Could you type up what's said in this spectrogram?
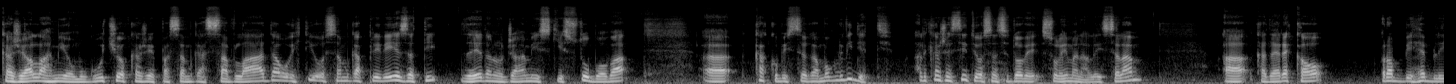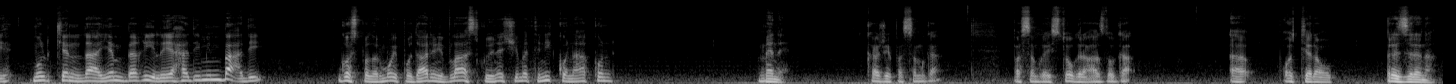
Kaže, Allah mi je omogućio, kaže, pa sam ga savladao i htio sam ga privezati za jedan od džamijskih stubova a, kako bi se ga mogli vidjeti. Ali kaže, sjetio sam se dove Suleimana a.s. A kada je rekao, Rabbi hebli mulken la jembegi li jehadi min ba'di, gospodar moj, podari mi vlast koju neće imati niko nakon mene. Kaže, pa sam ga, pa sam ga iz tog razloga a, otjerao prezrena.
